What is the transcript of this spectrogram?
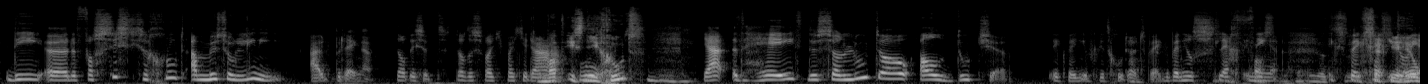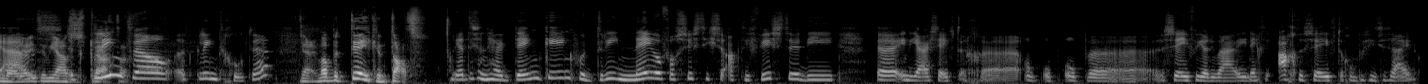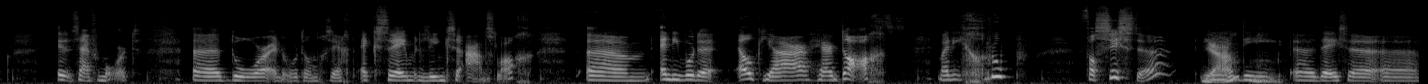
die eh, de fascistische groet aan Mussolini uitbrengen. Dat is het. Dat is wat je, wat je daar En wat is die hoort. goed? Ja, het heet de Saluto al Duce. Ik weet niet of ik dit goed uitspreek. Ik ben heel slecht in Vast- dingen. dat Ik spreek geen heel Italiaans. mooi. Italiaans is het klinkt prachtig. wel, het klinkt goed, hè? Ja, wat betekent dat? Ja, het is een herdenking voor drie neofascistische activisten die eh, in de jaren 70 eh, op, op, op eh, 7 januari 1978 om precies te zijn, eh, zijn vermoord. Eh, door, en er wordt dan gezegd, extreem linkse aanslag. Ehm, en die worden elk jaar herdacht. Maar die groep fascisten die, Ja. die eh, deze eh,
